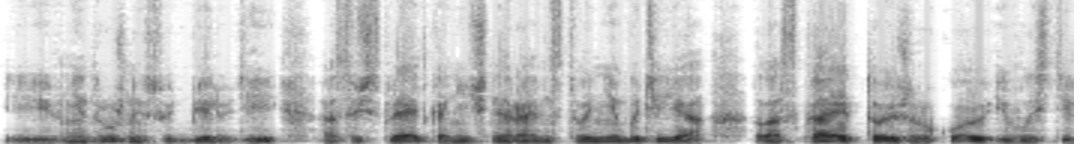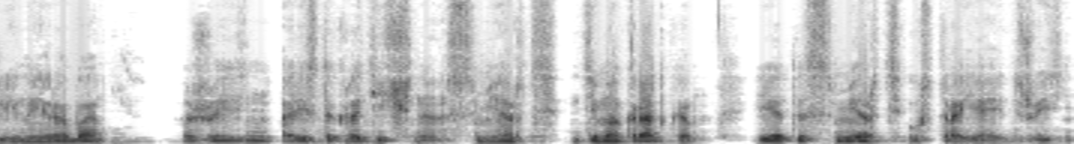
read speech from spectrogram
и в недружной судьбе людей осуществляет конечное равенство небытия, ласкает той же рукою и властелина, и раба. Жизнь аристократична, смерть демократка, и эта смерть устрояет жизнь.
